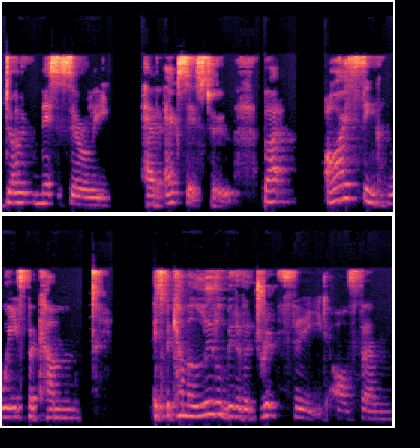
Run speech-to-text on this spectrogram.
don't necessarily have access to. But I think we've become, it's become a little bit of a drip feed of um,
